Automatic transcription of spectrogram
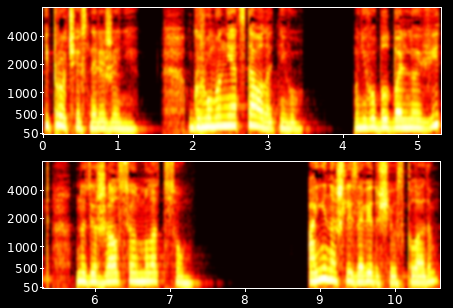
и прочее снаряжение. Груман не отставал от него. У него был больной вид, но держался он молодцом. Они нашли заведующего складом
